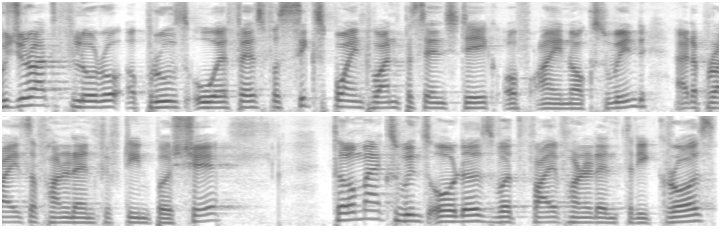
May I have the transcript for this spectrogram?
Gujarat Fluoro approves OFS for 6.1% stake of Inox Wind at a price of 115 per share. Thermax wins orders worth 503 crores.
